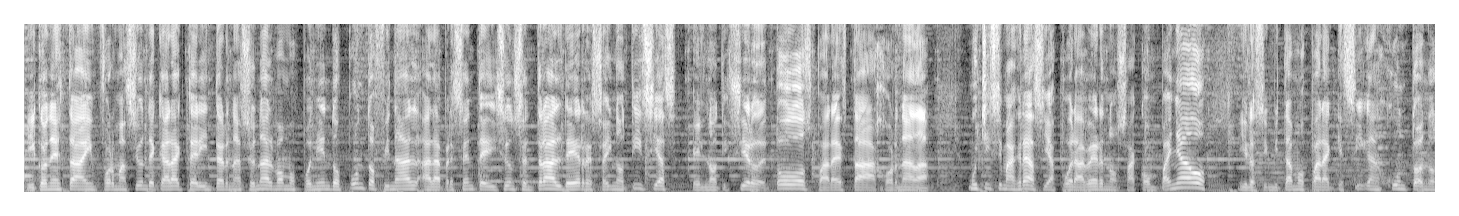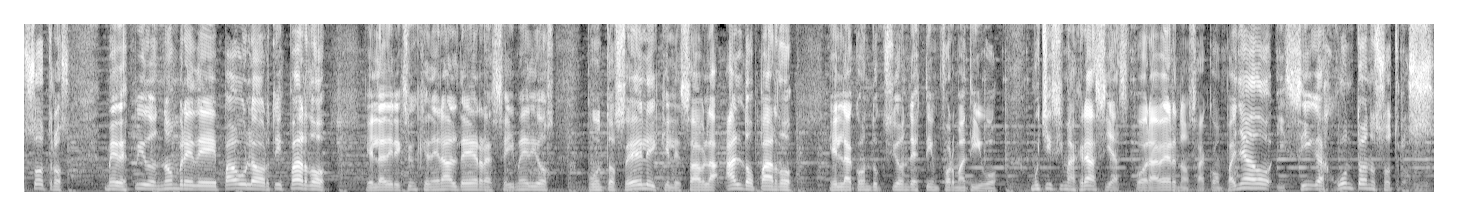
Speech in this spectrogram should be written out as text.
Y con esta información de carácter internacional vamos poniendo punto final a la presente edición central de R6 Noticias, el noticiero de todos para esta jornada. Muchísimas gracias por habernos acompañado y los invitamos para que sigan junto a nosotros. Me despido en nombre de Paula Ortiz Pardo, en la dirección general de R6 Medios.cl y que les habla Aldo Pardo en la conducción de este informativo. Muchísimas gracias por habernos acompañado y siga junto a nosotros.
